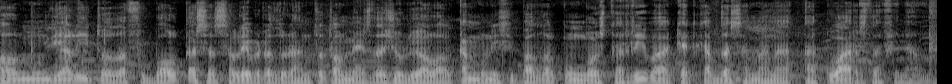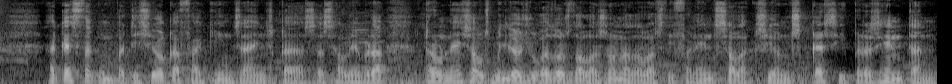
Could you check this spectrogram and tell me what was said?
El Mundialito de futbol, que se celebra durant tot el mes de juliol al camp municipal del Congost, arriba aquest cap de setmana a quarts de final. Aquesta competició, que fa 15 anys que se celebra, reuneix els millors jugadors de la zona de les diferents seleccions que s'hi presenten.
